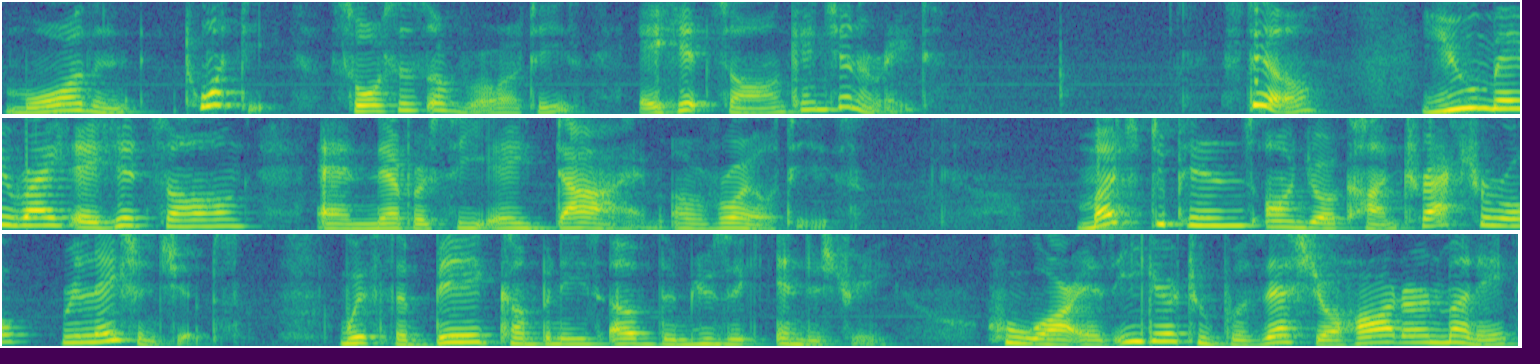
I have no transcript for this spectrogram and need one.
more than 20 sources of royalties a hit song can generate. Still, you may write a hit song and never see a dime of royalties. Much depends on your contractual relationships with the big companies of the music industry, who are as eager to possess your hard earned money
